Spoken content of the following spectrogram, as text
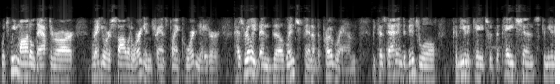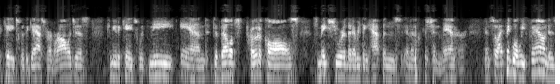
which we modeled after our regular solid organ transplant coordinator, has really been the linchpin of the program because that individual communicates with the patients, communicates with the gastroenterologist, communicates with me, and develops protocols to make sure that everything happens in an efficient manner. And so I think what we found is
